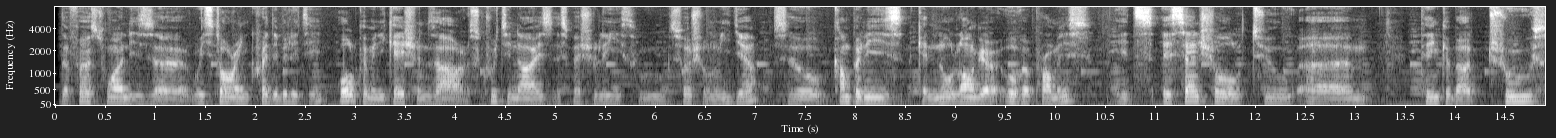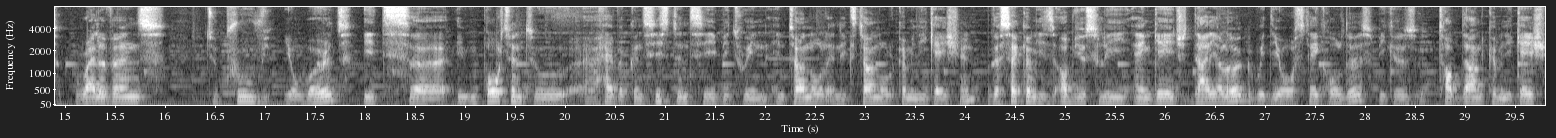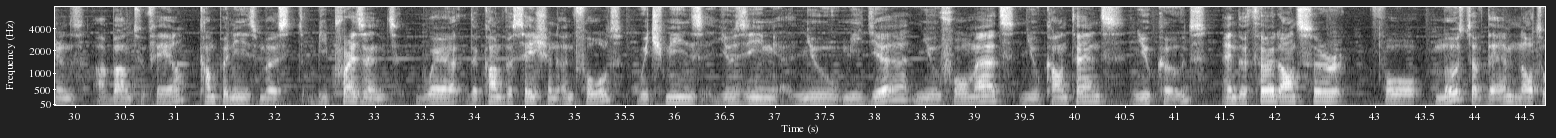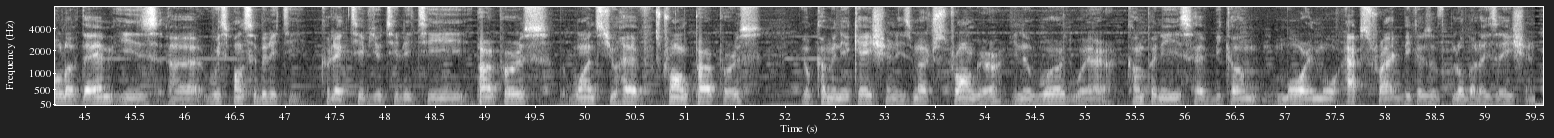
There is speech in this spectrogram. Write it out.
The first one is uh, restoring credibility. All communications are scrutinized, especially through social media. So companies can no longer overpromise. It's essential to um, think about truth, relevance, to prove your words. It's uh, important to uh, have a consistency between internal and external communication. The second is obviously engage dialogue with your stakeholders because top-down communications are bound to fail. Companies must be present where the conversation unfolds, which means using new media, new formats, new contents, new codes. And the third answer for most of them, not all of them, is uh, responsibility, collective utility, purpose. Once you have strong purpose, your communication is much stronger in a world where companies have become more and more abstract because of globalization.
